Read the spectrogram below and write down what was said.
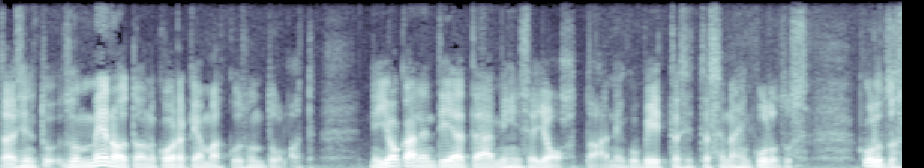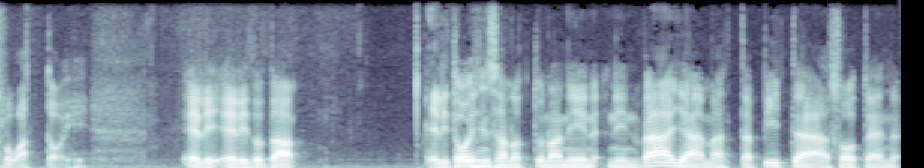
tai siis sun menot on korkeammat kuin sun tulot. Niin jokainen tietää, mihin se johtaa, niin kuin viittasit tässä näihin kulutus, kulutusluvattoihin. Eli, eli tota, Eli toisin sanottuna, niin, niin vääjäämättä pitää soten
